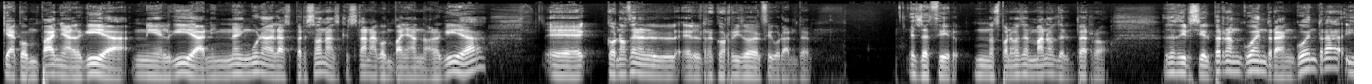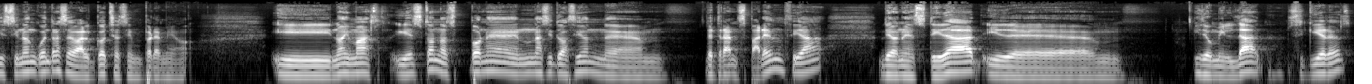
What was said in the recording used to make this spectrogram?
que acompaña al guía, ni el guía, ni ninguna de las personas que están acompañando al guía eh, conocen el, el recorrido del figurante. Es decir, nos ponemos en manos del perro. Es decir, si el perro encuentra, encuentra, y si no encuentra, se va al coche sin premio y no hay más. Y esto nos pone en una situación de, transparencia, de honestidad y de, y de humildad, si quieres,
